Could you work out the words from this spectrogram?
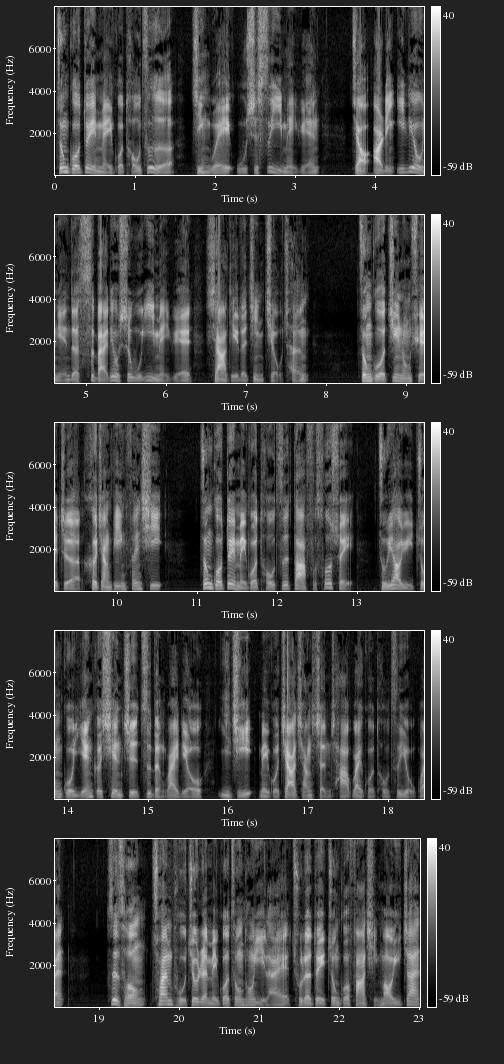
中国对美国投资额仅为五十四亿美元，较二零一六年的四百六十五亿美元下跌了近九成。中国金融学者贺江斌分析，中国对美国投资大幅缩水，主要与中国严格限制资本外流以及美国加强审查外国投资有关。自从川普就任美国总统以来，除了对中国发起贸易战，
